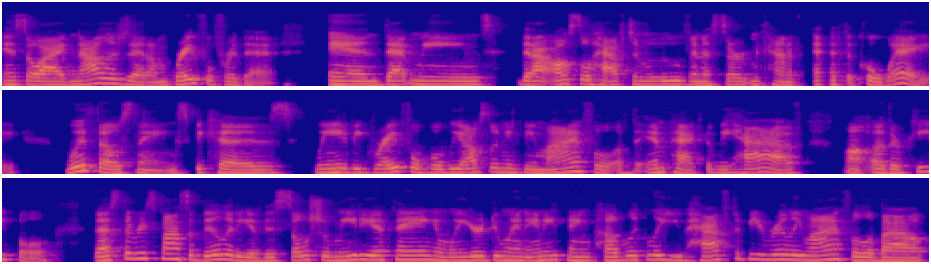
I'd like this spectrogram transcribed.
And so I acknowledge that. I'm grateful for that. And that means that I also have to move in a certain kind of ethical way with those things because we need to be grateful, but we also need to be mindful of the impact that we have on other people. That's the responsibility of this social media thing. And when you're doing anything publicly, you have to be really mindful about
